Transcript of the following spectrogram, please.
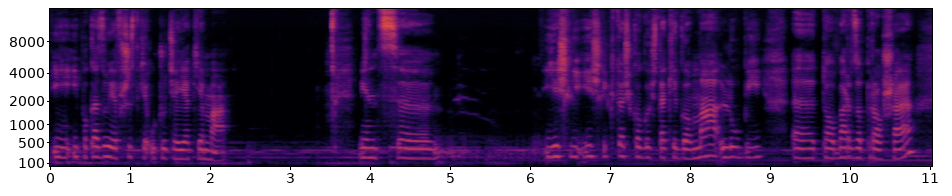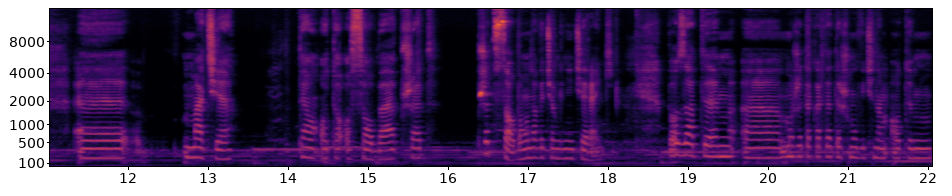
i, i pokazuje wszystkie uczucia, jakie ma. Więc e, jeśli, jeśli ktoś kogoś takiego ma, lubi, e, to bardzo proszę, e, macie tę oto osobę przed, przed sobą na wyciągnięcie ręki. Poza tym, może ta karta też mówić nam o tym,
